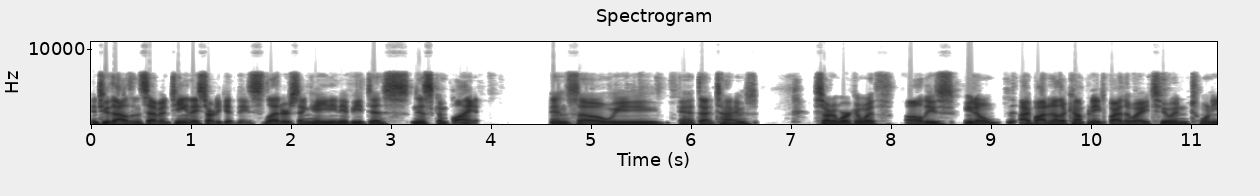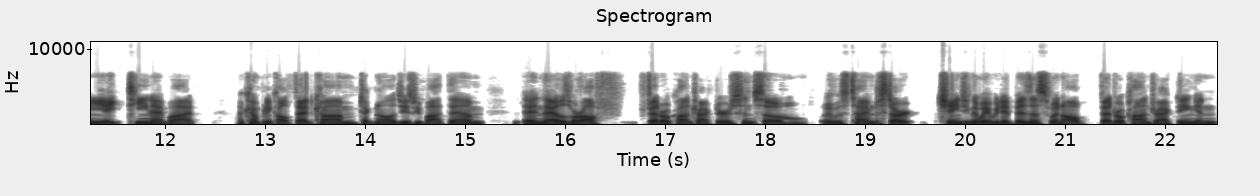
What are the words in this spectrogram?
in 2017, they started getting these letters saying, "Hey, you need to be NIST, NIST compliant." And so we, at that time, started working with all these. You know, I bought another company, by the way, too. In 2018, I bought a company called Fedcom Technologies. We bought them, and those were all federal contractors. And so it was time to start changing the way we did business, when all federal contracting. And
